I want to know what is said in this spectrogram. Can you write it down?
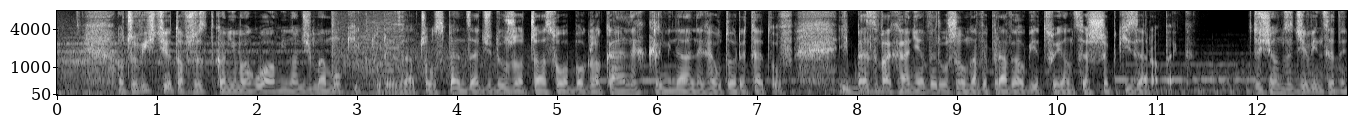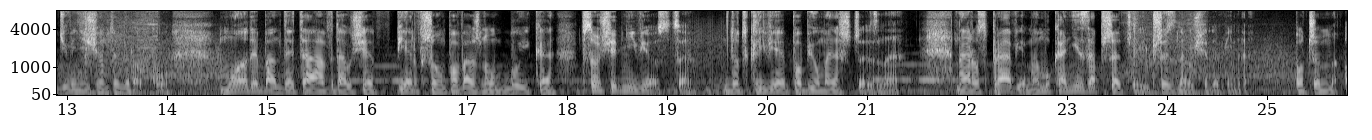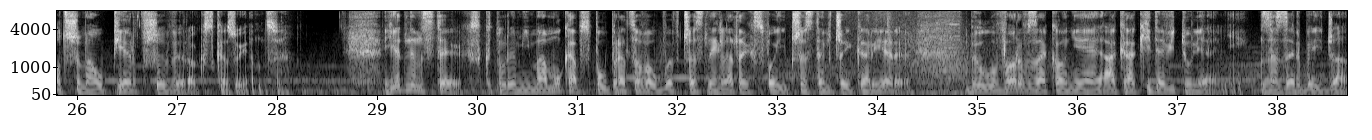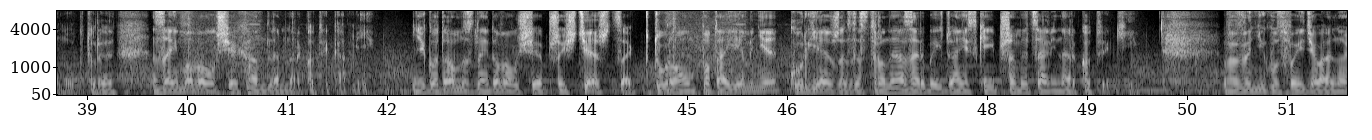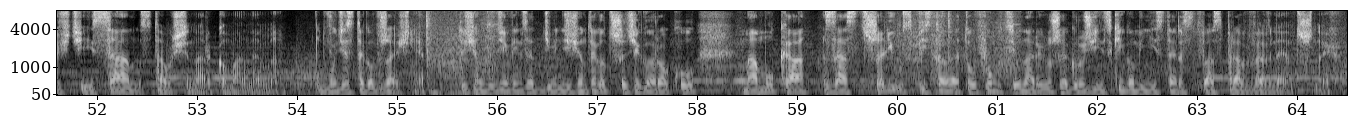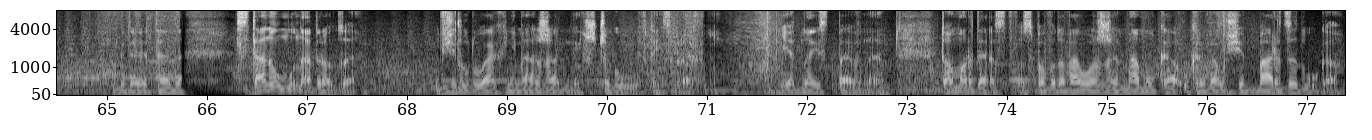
Oczywiście to wszystko nie mogło ominąć Mamuki, który zaczął spędzać dużo czasu obok lokalnych kryminalnych autorytetów i bez wahania wyruszał na wyprawy obiecujące szybki zarobek. W 1990 roku młody bandyta wdał się w pierwszą poważną bójkę w sąsiedniej wiosce. Dotkliwie pobił mężczyznę. Na rozprawie Mamuka nie zaprzeczył i przyznał się do winy, po czym otrzymał pierwszy wyrok skazujący. Jednym z tych, z którymi Mamuka współpracował we wczesnych latach swojej przestępczej kariery, był wor w zakonie Akaki Devituliani z Azerbejdżanu, który zajmował się handlem narkotykami. Jego dom znajdował się przy ścieżce, którą potajemnie kurierzy ze strony azerbejdżańskiej przemycali narkotyki. W wyniku swojej działalności sam stał się narkomanem. 20 września 1993 roku Mamuka zastrzelił z pistoletu funkcjonariusza gruzińskiego Ministerstwa Spraw Wewnętrznych. Gdy ten stanął mu na drodze, w źródłach nie ma żadnych szczegółów tej zbrodni. Jedno jest pewne: to morderstwo spowodowało, że Mamuka ukrywał się bardzo długo,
